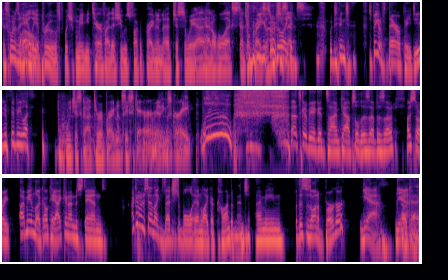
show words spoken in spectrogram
This one is a Whoa. Haley approved, which made me terrified that she was fucking pregnant. That just the way I had a whole existential crisis when she like, said, it's- we didn't, speaking of therapy, do you maybe like "We just got through a pregnancy scare. Everything's great." Woo! that's gonna be a good time capsule this episode? I'm sorry. I mean, look, okay, I can understand I can understand like vegetable and like a condiment. I mean, but this is on a burger? Yeah, yeah. Okay.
